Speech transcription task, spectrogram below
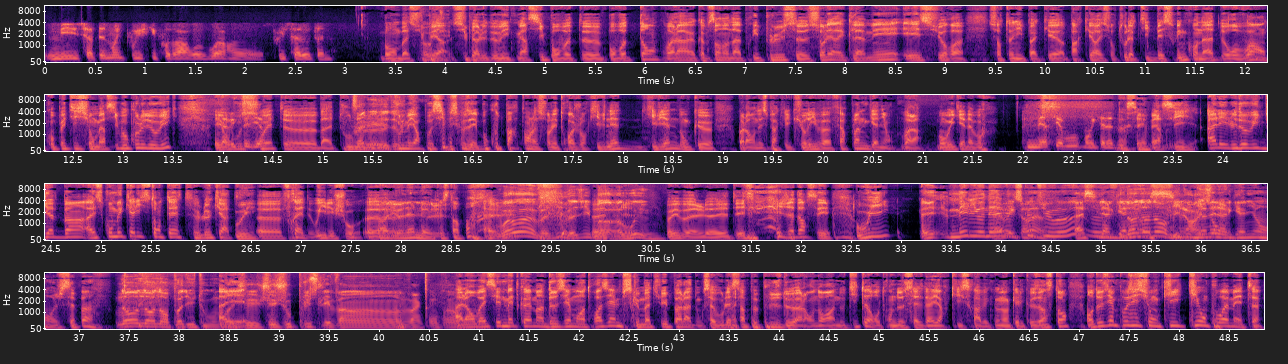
mais certainement une pouliche qu'il faudra revoir euh, plus à l'automne. Bon bah super, super Ludovic, merci pour votre euh, pour votre temps. Voilà, comme ça on en a appris plus euh, sur les réclamés et sur euh, sur Tony Parker, Parker et surtout la petite Best Wing qu'on a hâte de revoir en compétition. Merci beaucoup Ludovic et Avec on vous plaisir. souhaite euh, bah, tout Salut, le tout le meilleur possible parce que vous avez beaucoup de partants là sur les trois jours qui viennent qui viennent donc euh, voilà on espère que l'écurie va faire plein de gagnants. Voilà, bon week-end à vous. Merci à vous. Bon week-end à tous. Merci. Merci. Allez Ludovic Gadbin, est-ce qu'on met Caliste en tête le 4 Oui. Euh, Fred, oui il est chaud. Euh, Ah, Lionel, qu'est-ce que t'en penses Ouais, ouais, vas-y, vas-y. Bah Euh, oui. Oui, bah, le- j'adore, c'est oui. Mais, mais Lionel, Ah oui, est-ce que même. tu veux Ah, s'il a le gagnant, Non, non, non, si mais Lionel raison. a le gagnant, je sais pas. Non, non, non, pas du tout. Moi, je, je joue plus les 20, 20 contre 1. Alors on va essayer de mettre quand même un deuxième ou un troisième puisque Mathieu est pas là donc ça vous laisse un peu plus de. Alors on aura un auditeur au 32 16 d'ailleurs qui sera avec nous dans quelques instants. En deuxième position, qui qui on pourrait mettre?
